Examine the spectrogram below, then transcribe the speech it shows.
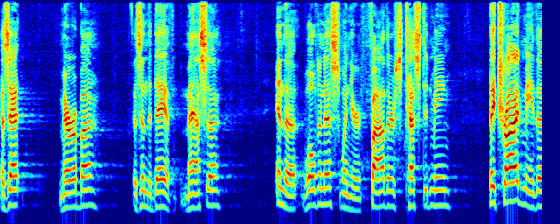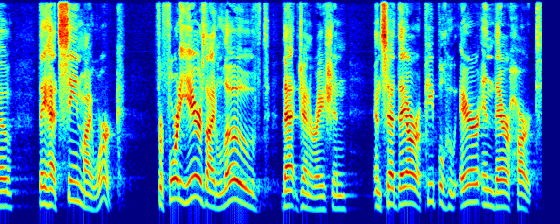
as at Meribah, as in the day of Massah, in the wilderness when your fathers tested me. They tried me, though they had seen my work. For 40 years I loathed that generation and said, They are a people who err in their heart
